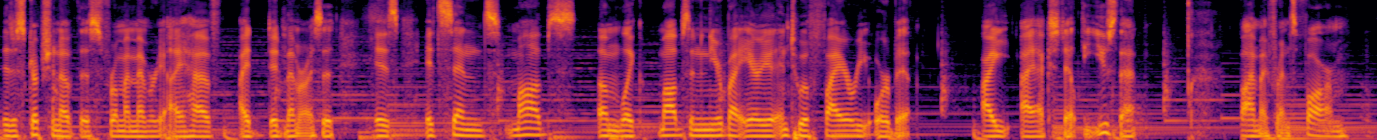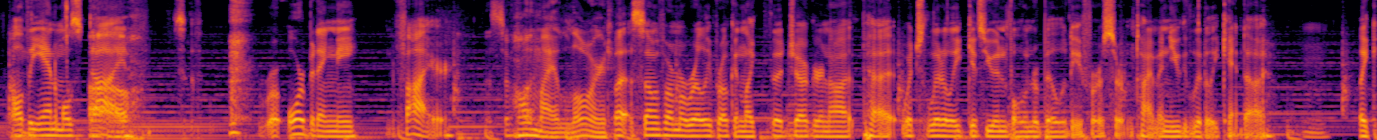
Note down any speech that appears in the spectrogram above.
the description of this from my memory I have I did memorize it is it sends mobs um like mobs in a nearby area into a fiery orbit. I I accidentally used that by my friend's farm. All the animals died, s- r- orbiting me in fire. That's so Oh fun. my lord! But some of them are really broken, like the Juggernaut pet, which literally gives you invulnerability for a certain time, and you literally can't die. Like,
